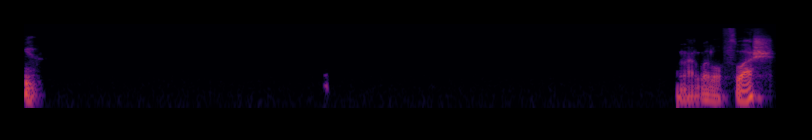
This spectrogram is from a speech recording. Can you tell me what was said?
Yeah. that little flush.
